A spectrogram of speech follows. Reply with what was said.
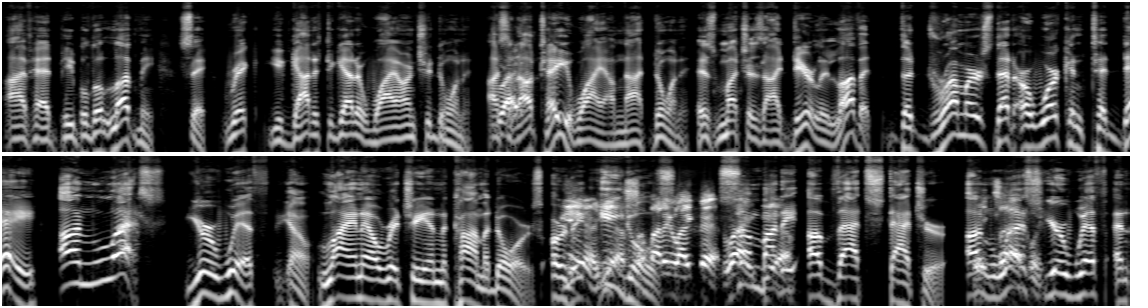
I've had people that love me say, Rick, you got it together. Why aren't you doing it? I said, I'll tell you why I'm not doing it. As much as I dearly love it, the drummers that are working today, unless you're with, you know, Lionel Richie and the Commodores or yeah, the yeah, Eagles, somebody like that. Right, somebody yeah. of that stature. Unless Exactly. you're with an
